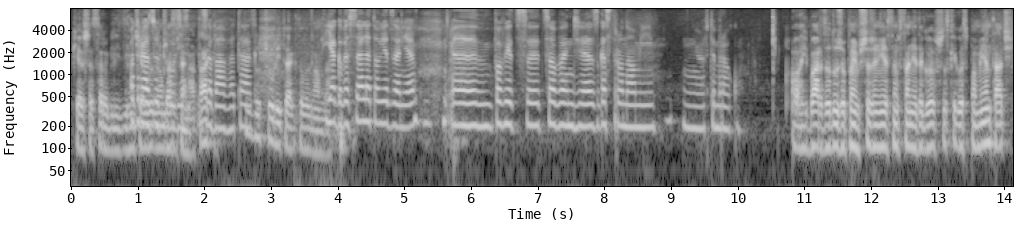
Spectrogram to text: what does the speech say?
pierwsze co robili zdjęcia, Od jak razu wygląda czuli scena, tak? zabawę, tak. I czuli to, jak to wygląda. Jak wesele, to jedzenie. E, powiedz, co będzie z gastronomii mm, w tym roku? Oj, bardzo dużo, powiem szczerze, nie jestem w stanie tego wszystkiego spamiętać.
